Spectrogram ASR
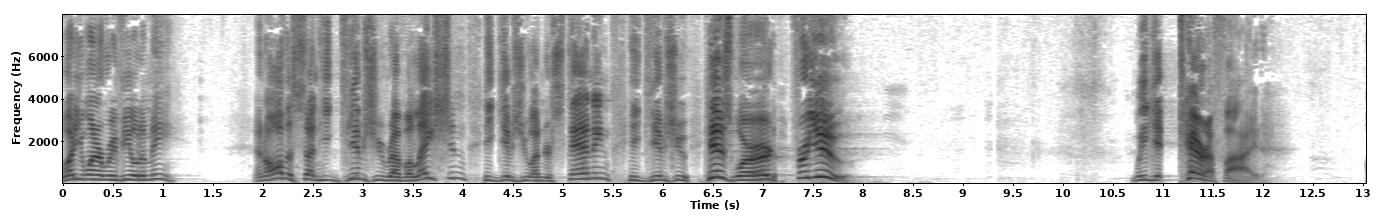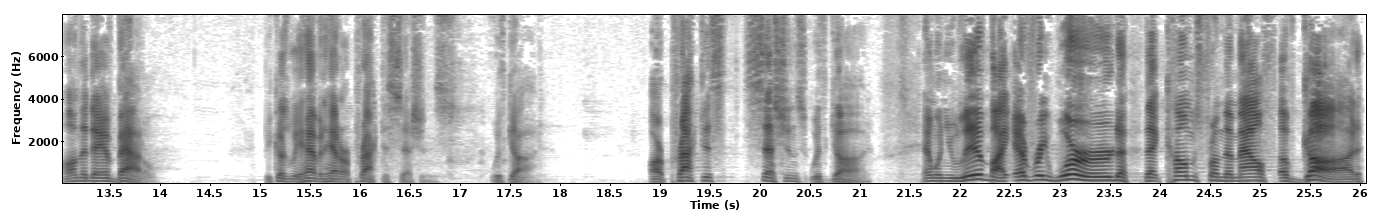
What do you want to reveal to me? And all of a sudden, he gives you revelation, he gives you understanding, he gives you his word for you. We get terrified on the day of battle because we haven't had our practice sessions with God. Our practice sessions with God. And when you live by every word that comes from the mouth of God,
